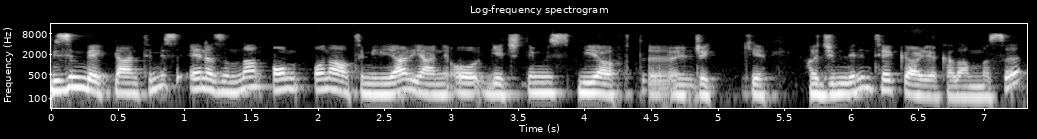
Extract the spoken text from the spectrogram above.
Bizim beklentimiz en azından 10, 16 milyar yani o geçtiğimiz bir hafta önceki hacimlerin tekrar yakalanması.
